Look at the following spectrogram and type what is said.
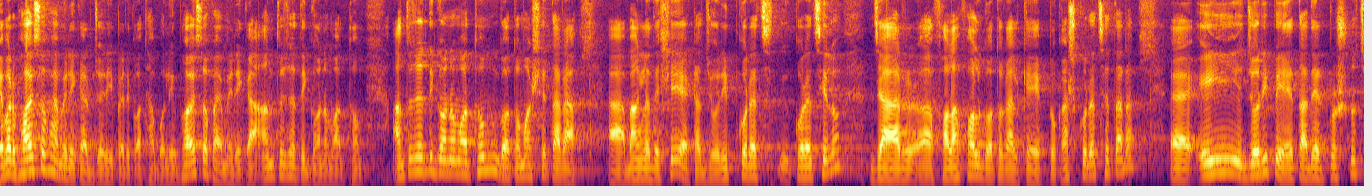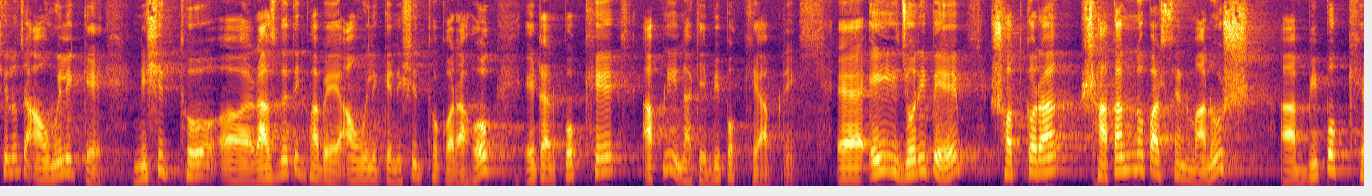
এবার ভয়েস অফ আমেরিকার জরিপের কথা বলি। ভয়েস অফ আমেরিকা আন্তর্জাতিক গণমাধ্যম। আন্তর্জাতিক গণমাধ্যম গত মাসে তারা বাংলাদেশে একটা জরিপ করেছিল, যার ফলাফল গতকালকে প্রকাশ করেছে তারা। এই জরিপে তাদের প্রশ্ন ছিল যে আওয়ামী লীগকে নিষিদ্ধ রাজনৈতিকভাবে আওয়ামী লীগকে নিষিদ্ধ করা হোক, এটার পক্ষে আপনি নাকি বিপক্ষে আপনি। এই জরিপে শতকরা সাতান্ন পার্সেন্ট মানুষ বিপক্ষে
